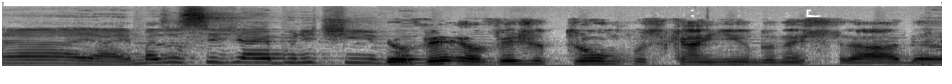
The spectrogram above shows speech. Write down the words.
Ai, ai, mas o CGI é bonitinho. Eu, ve, eu vejo troncos caindo na estrada.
